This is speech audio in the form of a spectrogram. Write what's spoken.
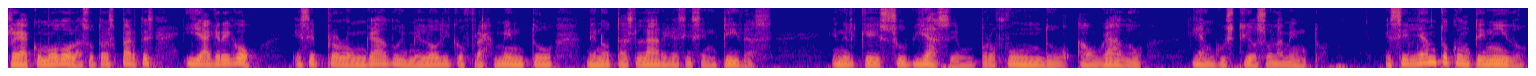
reacomodó las otras partes y agregó ese prolongado y melódico fragmento de notas largas y sentidas, en el que subyace un profundo, ahogado y angustioso lamento. Ese llanto contenido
